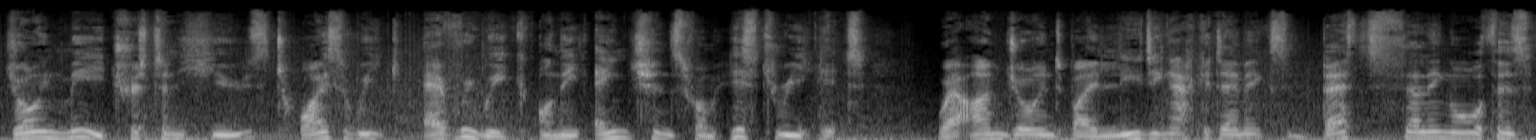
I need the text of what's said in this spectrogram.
Join me, Tristan Hughes, twice a week, every week on the Ancients from History Hit, where I'm joined by leading academics, best selling authors,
